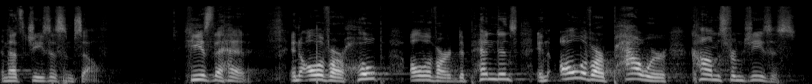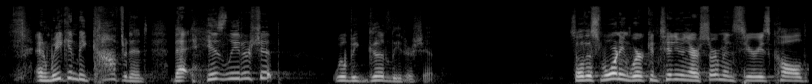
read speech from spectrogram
and that's Jesus himself. He is the head. And all of our hope, all of our dependence, and all of our power comes from Jesus. And we can be confident that his leadership will be good leadership. So this morning, we're continuing our sermon series called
